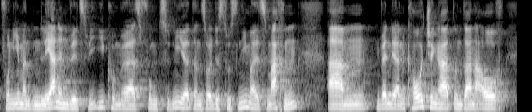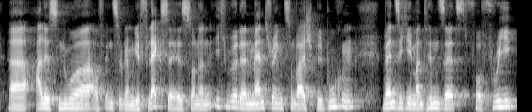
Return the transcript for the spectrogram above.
von jemandem lernen willst, wie E-Commerce funktioniert, dann solltest du es niemals machen, ähm, wenn der ein Coaching hat und dann auch äh, alles nur auf Instagram Geflexe ist, sondern ich würde ein Mentoring zum Beispiel buchen, wenn sich jemand hinsetzt for free,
